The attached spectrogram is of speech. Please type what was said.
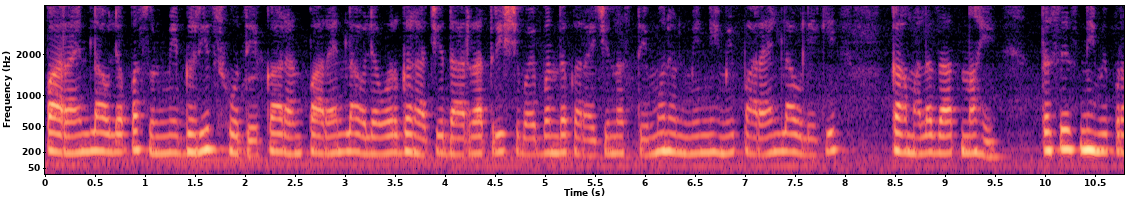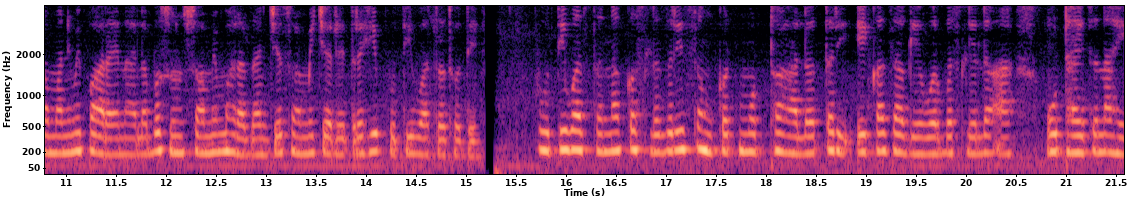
पारायण लावल्यापासून मी घरीच होते कारण पारायण लावल्यावर घराचे दार रात्रीशिवाय बंद करायचे नसते म्हणून मी नेहमी पारायण लावले की कामाला जात नाही. तसेच नेहमीप्रमाणे मी पारायणाला बसून स्वामी महाराजांचे स्वामीचरित्र ही पोथी वाचत होते. पोथी वाचताना कसलं जरी संकट मोठं आलं तरी एका जागेवर बसलेलं उठायचं नाही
